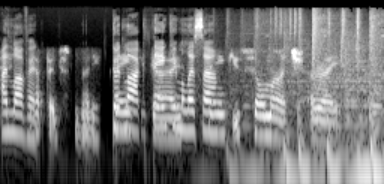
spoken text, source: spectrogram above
I love it. yep, it's ready. Good Thank luck. you, Thank you. Melissa. Thank you so much. All right.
